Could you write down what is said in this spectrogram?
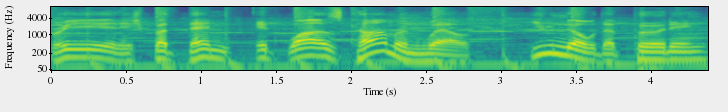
British, but then it was Commonwealth. You know the pudding.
